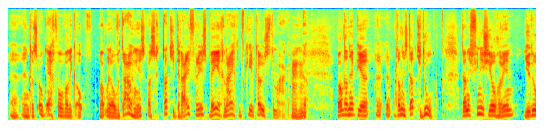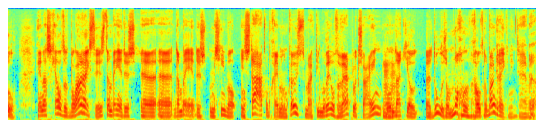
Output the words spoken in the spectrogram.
eh, en dat is ook echt wel wat, ik, wat mijn overtuiging is. Als dat je drijver is, ben je geneigd om verkeerde keuzes te maken. Mhm. Ja. Want dan, heb je, eh, eh, dan is dat je doel. Dan is financieel gewin je doel. En als geld het belangrijkste is, dan ben je dus, eh, dan ben je dus misschien wel in staat op een gegeven moment om keuzes te maken die moreel verwerpelijk zijn. Mhm. Omdat jouw doel is om nog een grotere bankrekening te hebben. Ja,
